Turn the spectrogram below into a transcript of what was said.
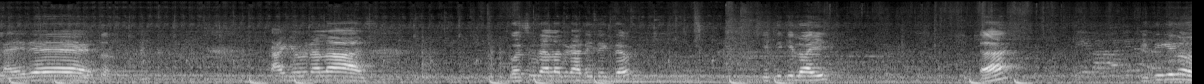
काय रे काय घेऊन आलास? बसून आलास गाडीत एकदम? किती किलो आहे हा? किती किलो?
